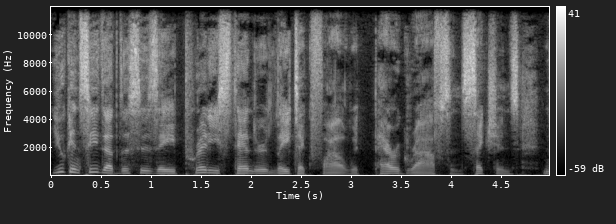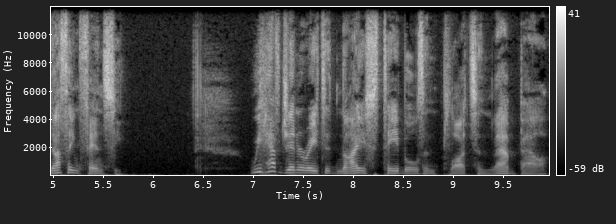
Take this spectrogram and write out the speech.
You can see that this is a pretty standard LaTeX file with paragraphs and sections, nothing fancy. We have generated nice tables and plots in LabPal,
